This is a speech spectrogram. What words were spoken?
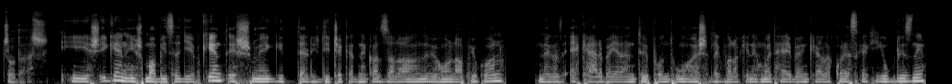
Csodás. És igen, és Mabis egyébként, és még itt el is dicsekednek azzal a ő honlapjukon, meg az ekárbejelentő.hu, ha esetleg valakinek majd helyben kell, akkor ezt kell kiguglizni,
